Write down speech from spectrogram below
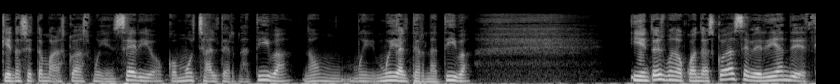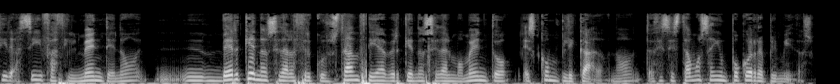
que no se toma las cosas muy en serio, con mucha alternativa, ¿no? Muy, muy alternativa. Y entonces, bueno, cuando las cosas se deberían de decir así fácilmente, ¿no? Ver que no se da la circunstancia, ver que no se da el momento, es complicado, ¿no? Entonces estamos ahí un poco reprimidos.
